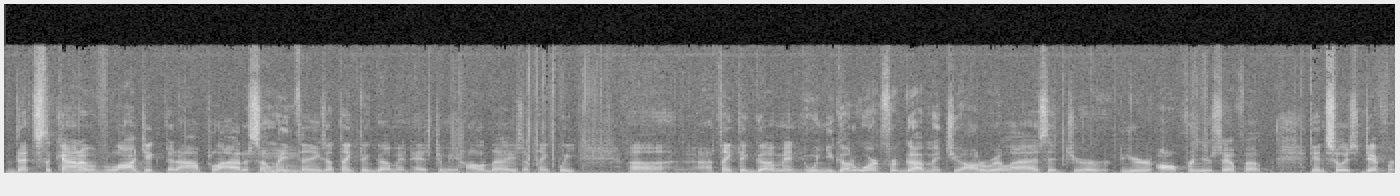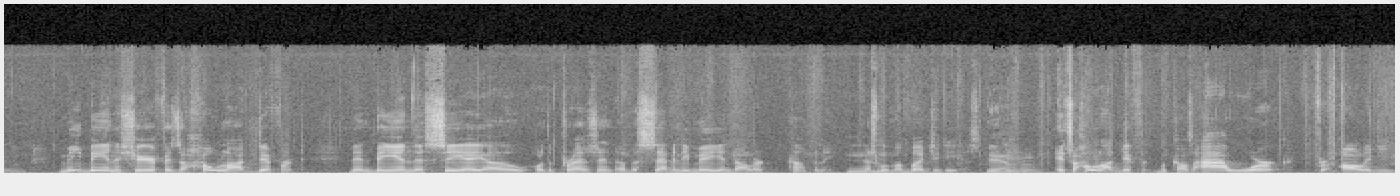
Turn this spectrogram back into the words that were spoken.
that's the kind of logic that I apply to so many things. I think the government has too many holidays. I think we, uh, I think the government, when you go to work for government, you ought to realize that you're you're offering yourself up, and so it's different. Me being the sheriff is a whole lot different than being the CAO or the president of a seventy million dollar company. That's what mm-hmm. my budget is yeah. Mm-hmm. it's a whole lot different because I work for all of you.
